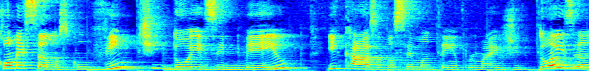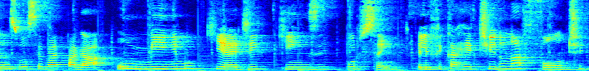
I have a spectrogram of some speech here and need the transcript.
Começamos com 22,5 e caso você mantenha por mais de dois anos, você vai pagar o mínimo que é de 15%. Ele fica retido na fonte,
